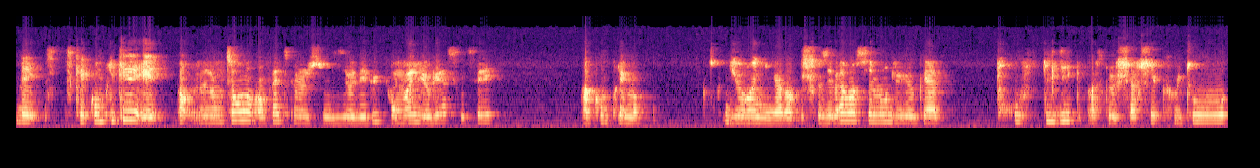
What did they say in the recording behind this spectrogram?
Mais ce qui est compliqué, et longtemps, en fait, comme je te disais au début, pour moi, le yoga, c'était un complément du running. Alors, je faisais pas forcément du yoga trop physique parce que je cherchais plutôt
